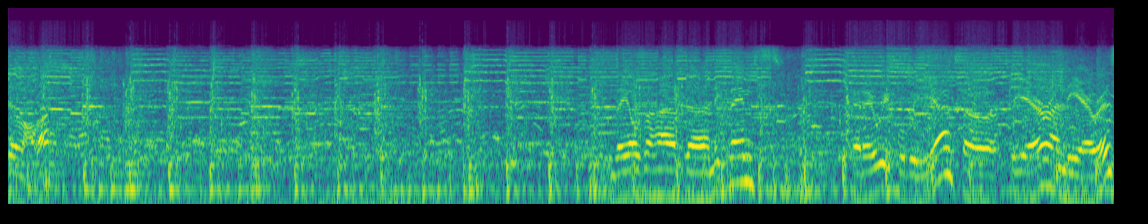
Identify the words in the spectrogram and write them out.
Vilanova. They also have the nicknames Hereu y Pubilla, so the heir and the heiress.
